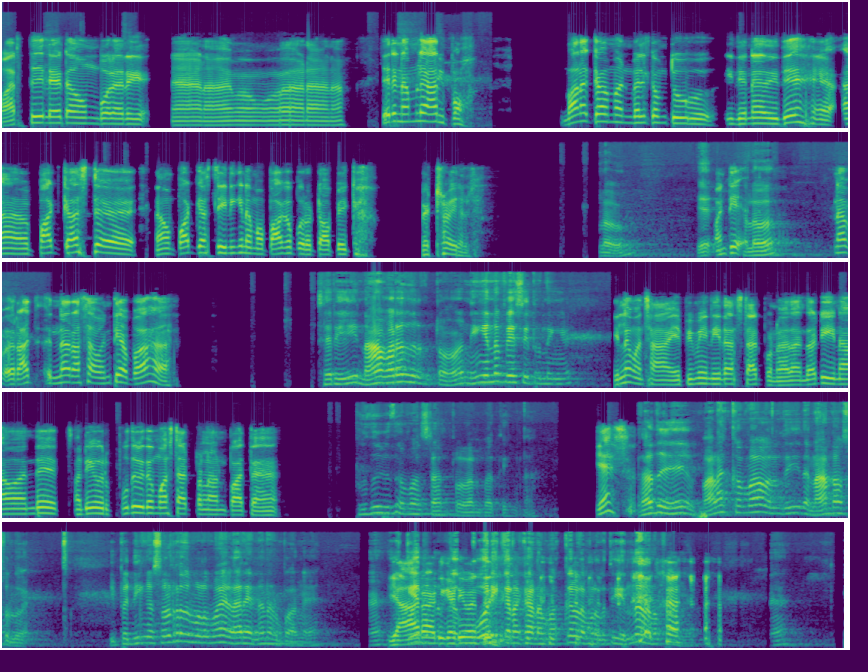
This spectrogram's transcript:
வரத்து லேட் ஆகும் போல இருக்கு. சரி நம்மளே ஆரம்பிப்போம். வணக்கம் அண்ட் வெல்கம் டு இது என்ன இது? பாட்காஸ்ட் நம்ம பாட்காஸ்ட்ல இன்னைக்கு நம்ம பார்க்க போற டாபிக் பெட்ரோயல் ஹலோ வண்டி ஹலோ என்ன ராஜ் என்ன ராசா வந்துட்டியாப்பா சரி நான் வரது இருக்கட்டும். நீங்க என்ன பேசிட்டு இருந்தீங்க? இல்ல மச்சான் எப்பயுமே நீ தான் ஸ்டார்ட் பண்ணுவ. அதான் இந்த வாட்டி நான் வந்து அப்படியே ஒரு புது விதமா ஸ்டார்ட் பண்ணலாம்னு பார்த்தேன். புது விதமா ஸ்டார்ட் பண்ணலாம்னு பாத்தீங்களா? எஸ் அதாவது வழக்கமா வந்து இதை நான் தான் சொல்லுவேன். இப்ப நீங்க சொல்றது மூலமா எல்லாரும் என்ன நினைப்பாங்க? யார் அடிக்கடி கோடிக்கணக்கான மக்கள் நம்மளை பத்தி என்ன நினைப்பாங்க?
